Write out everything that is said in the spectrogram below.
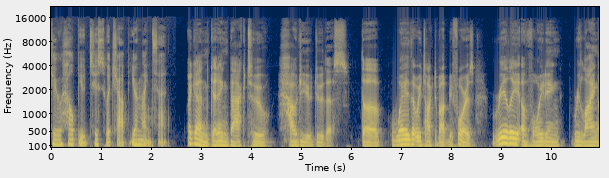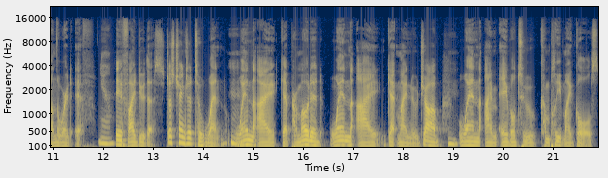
to help you to switch up your mindset. Again, getting back to how do you do this? The way that we talked about before is really avoiding relying on the word if. Yeah. if I do this. Just change it to when. Mm. When I get promoted, when I get my new job, mm. when I'm able to complete my goals.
